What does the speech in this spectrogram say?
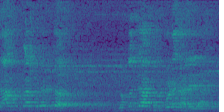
लाख रुपयापर्यंत लोकांच्या घरपड्या झालेल्या आहेत.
